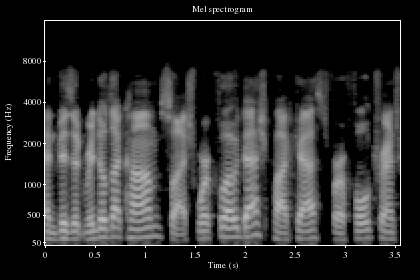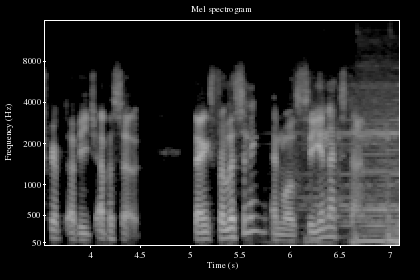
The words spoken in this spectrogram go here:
and visit rindle.com slash workflow dash podcast for a full transcript of each episode. Thanks for listening, and we'll see you next time.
